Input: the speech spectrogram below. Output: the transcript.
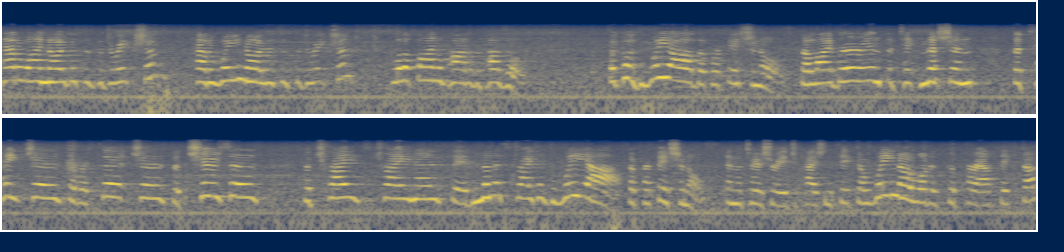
how do I know this is the direction? How do we know this is the direction? Well, the final part of the puzzle. Because we are the professionals, the librarians, the technicians, the teachers, the researchers, the tutors, the trades trainers, the administrators, we are the professionals in the tertiary education sector. We know what is good for our sector.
